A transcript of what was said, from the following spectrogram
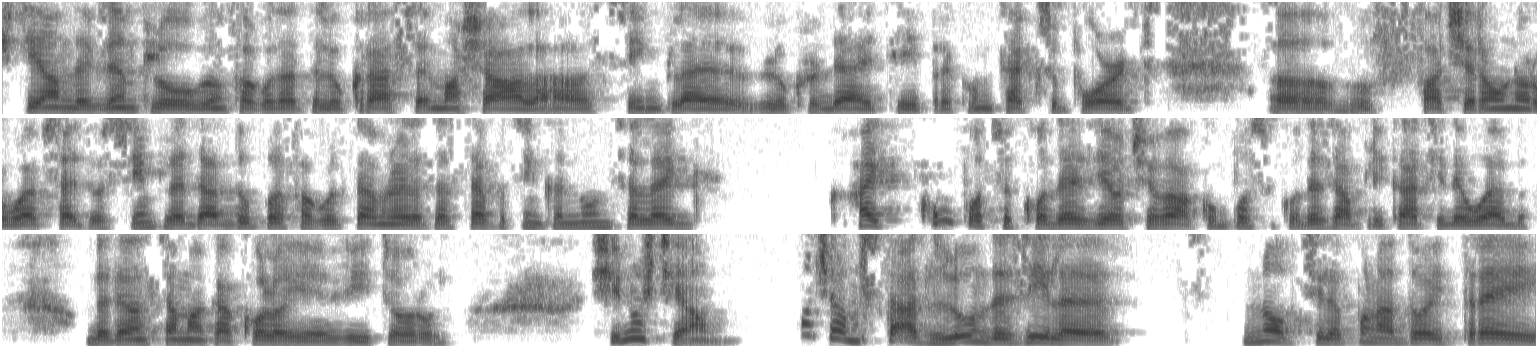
Știam, de exemplu, în facultate lucrasem așa la simple lucruri de IT, precum tech support, uh, facerea unor website-uri simple, dar după facultate am realizat, stai puțin că nu înțeleg hai, cum pot să codez eu ceva? Cum pot să codez aplicații de web? Dădeam seama că acolo e viitorul. Și nu știam. Atunci am stat luni de zile, nopțile până la 2-3,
